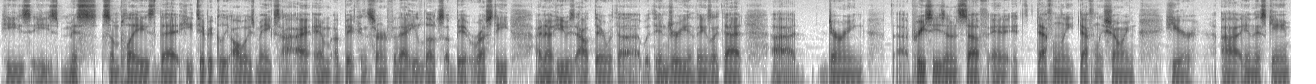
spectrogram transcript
He's he's missed some plays that he typically always makes. I, I am a bit concerned for that. He looks a bit rusty. I know he was out there with uh with injury and things like that uh, during uh, preseason and stuff, and it's definitely definitely showing here uh, in this game.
